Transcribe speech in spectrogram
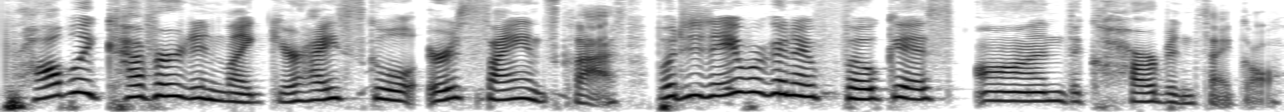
probably covered in like your high school earth science class, but today we're going to focus on the carbon cycle.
